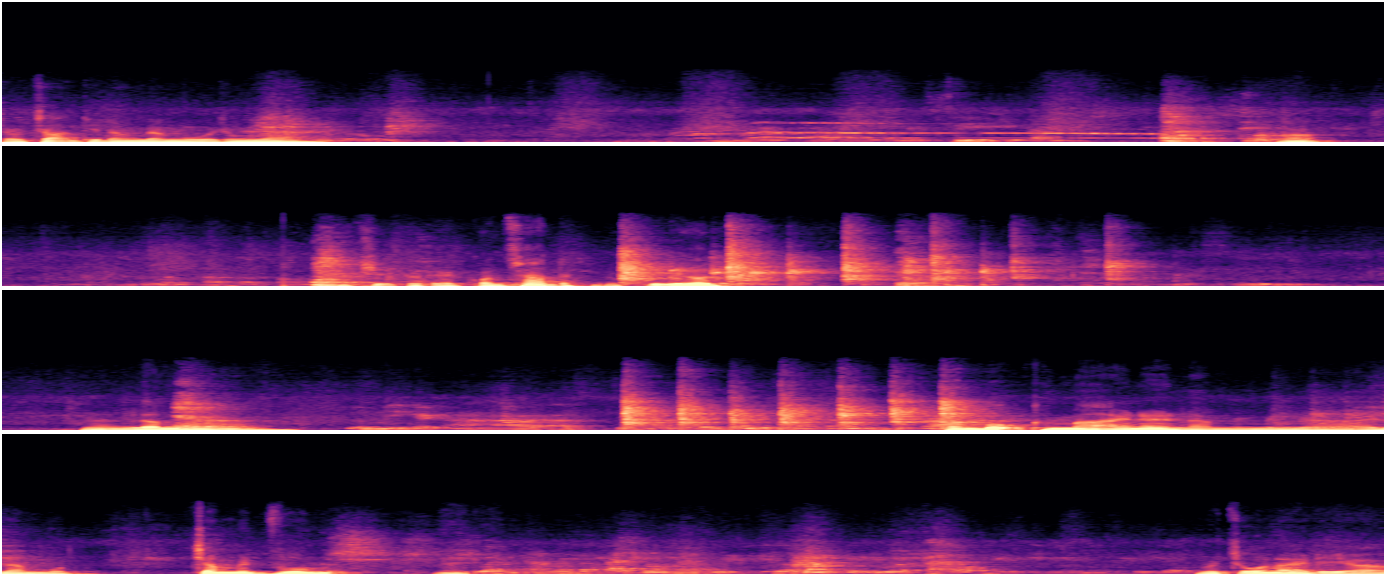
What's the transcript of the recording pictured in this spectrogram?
Cháu Trạng thì đang đang ngồi trong nhà. Đó. Chị có thể quan sát được kỹ hơn. Lâm là toàn bộ cái mái này là mình mình ấy là 100 mét vuông đấy. Cái chỗ này thì à,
